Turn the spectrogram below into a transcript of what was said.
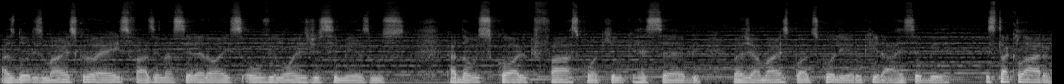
As dores mais cruéis fazem nascer heróis ou vilões de si mesmos. Cada um escolhe o que faz com aquilo que recebe, mas jamais pode escolher o que irá receber. Está claro,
